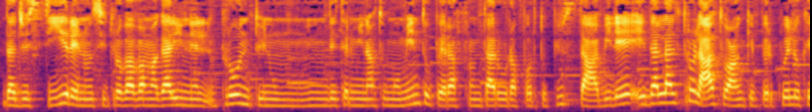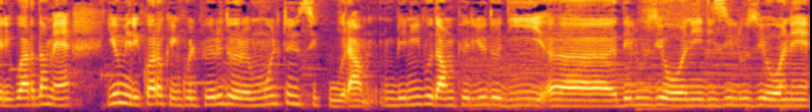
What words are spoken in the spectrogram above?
da, gestire, non si trovava magari nel, pronto in un, in un, determinato momento per affrontare un rapporto più stabile e dall'altro lato anche per quello che riguarda me, io mi ricordo che in quel periodo ero molto insicura, venivo da un periodo di eh, delusione, disillusione,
